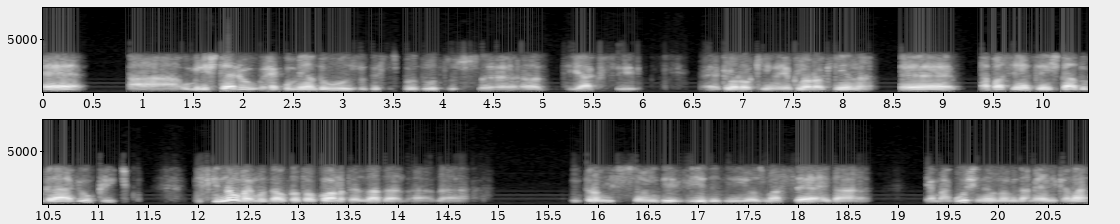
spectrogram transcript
é, a, o Ministério recomenda o uso desses produtos, é, a diaxicloroquina é, e a cloroquina, é, pacientes em estado grave ou crítico. Diz que não vai mudar o protocolo, apesar da, da, da intromissão indevida de Osmar Serra e da Yamaguchi, né, o nome da América lá,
